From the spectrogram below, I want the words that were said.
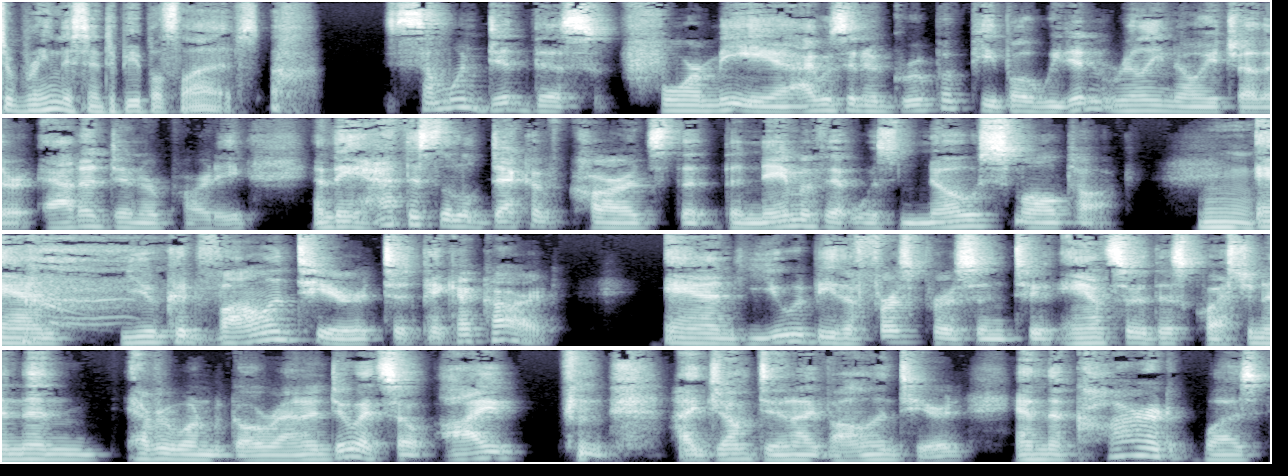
to bring this into people's lives. Someone did this for me. I was in a group of people. We didn't really know each other at a dinner party and they had this little deck of cards that the name of it was no small talk. Mm. And you could volunteer to pick a card and you would be the first person to answer this question and then everyone would go around and do it. So I I jumped in, I volunteered, and the card was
